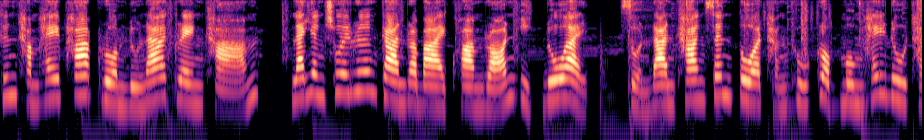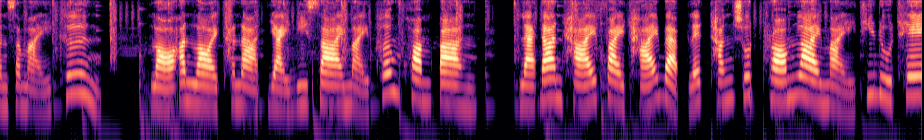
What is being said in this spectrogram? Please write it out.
ขึ้นทำให้ภาพรวมดูน่าเกรงขาม และยังช่วยเรื่องการระบายความร้อนอีกด้วย ส่วนด้านข้างเส้นตัวถังถูกลบมุมให้ดูทันสมัยขึ้น ล้ออันลอยขนาดใหญ่ดีไซน์ใหม่เพิ่มความปัง และด้านท้ายไฟท้ายแบบเล็ดทั้งชุดพร้อมลายใหม่ที่ดูเท่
